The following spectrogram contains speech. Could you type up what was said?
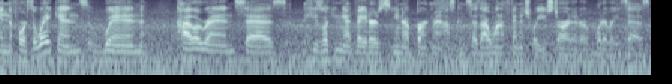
in The Force Awakens, when Kylo Ren says he's looking at Vader's, you know, burnt mask and says, I want to finish what you started, or whatever he says.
